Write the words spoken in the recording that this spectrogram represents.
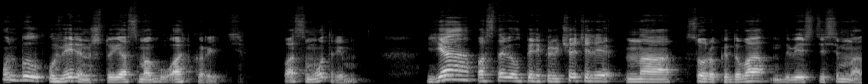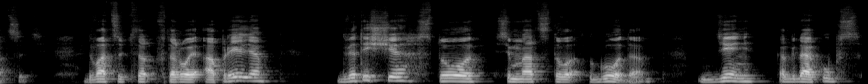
Он был уверен, что я смогу открыть. Посмотрим. Я поставил переключатели на 42-217. 22 апреля 2117 года. День, когда Купс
